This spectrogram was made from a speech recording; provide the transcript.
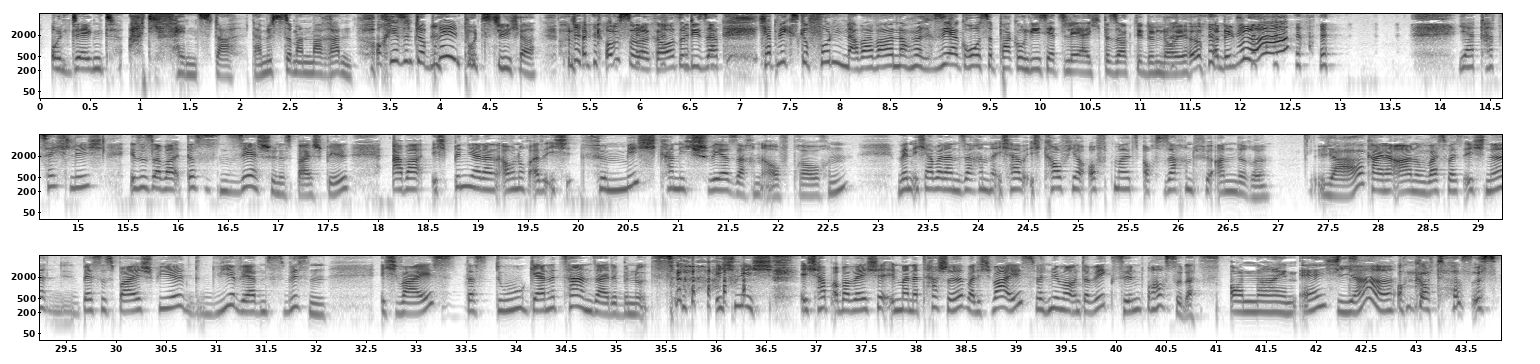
und denkt, ach, die Fenster, da müsste man mal ran. Ach, hier sind doch Brillenputztücher. Und dann kommst du noch raus und die sagt, ich habe nichts gefunden, aber war noch eine sehr große Packung, die ist jetzt leer, ich besorge dir eine neue. Und man denkt, ah! Ja, tatsächlich ist es aber, das ist ein sehr schönes Beispiel. Aber ich bin ja dann auch noch, also ich, für mich kann ich schwer Sachen aufbrauchen. Wenn ich aber dann Sachen, ich habe, ich kaufe ja oftmals auch Sachen für andere. Ja, Keine Ahnung, was weiß ich, ne? Bestes Beispiel, wir werden es wissen. Ich weiß, dass du gerne Zahnseide benutzt. Ich nicht. Ich habe aber welche in meiner Tasche, weil ich weiß, wenn wir mal unterwegs sind, brauchst du das. Oh nein, echt? Ja. Oh Gott, das ist.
